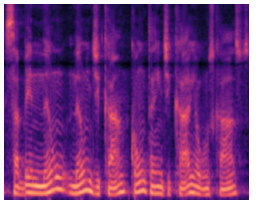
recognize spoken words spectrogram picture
saber não, não indicar, contraindicar em alguns casos.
